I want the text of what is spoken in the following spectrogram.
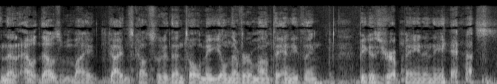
And then uh, that was my guidance counselor. Then told me you'll never amount to anything because you're a pain in the ass,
